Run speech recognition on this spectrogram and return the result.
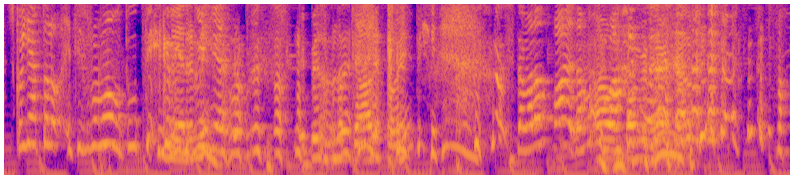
scoiattolo e ci fermavamo tutti. Quindi era proprio sta- E per sbloccare poi? Quindi- No, si stava là un po' e dopo Ah, un po' basta.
